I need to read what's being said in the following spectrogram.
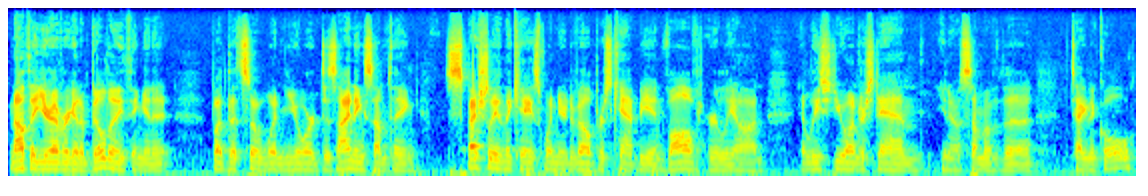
Not that you're ever going to build anything in it, but that so when you're designing something, especially in the case when your developers can't be involved early on, at least you understand, you know, some of the technical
